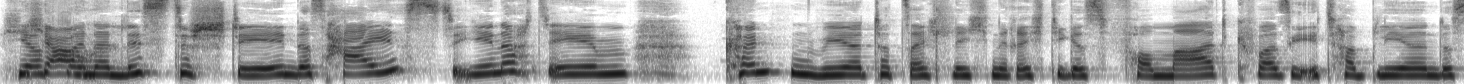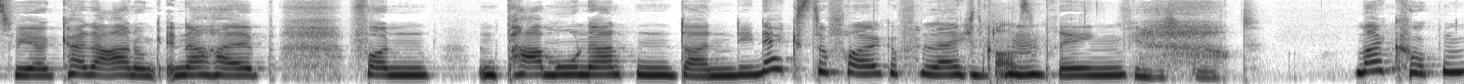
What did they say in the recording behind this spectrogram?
hier Ich auf auch. meiner Liste stehen. Das heißt, je nachdem könnten wir tatsächlich ein richtiges Format quasi etablieren, dass wir, keine Ahnung, innerhalb von ein paar Monaten dann die nächste Folge vielleicht rausbringen. Finde ich gut. Mal gucken.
